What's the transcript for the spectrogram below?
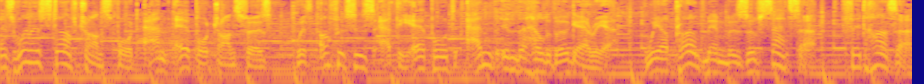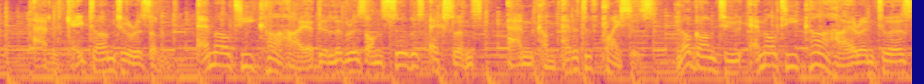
as well as staff transport and airport transfers with offices at the airport and in the Helderberg area. We are proud members of SATSA, FedHasa, and Cape Town Tourism. MLT Car Hire delivers on service excellence and competitive prices. Log on to MLT Car Hire and Tours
